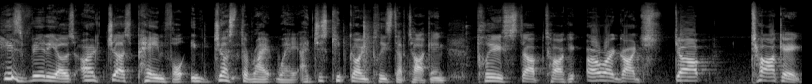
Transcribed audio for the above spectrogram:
his videos are just painful in just the right way. I just keep going, please stop talking. Please stop talking. Oh my God, stop talking.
